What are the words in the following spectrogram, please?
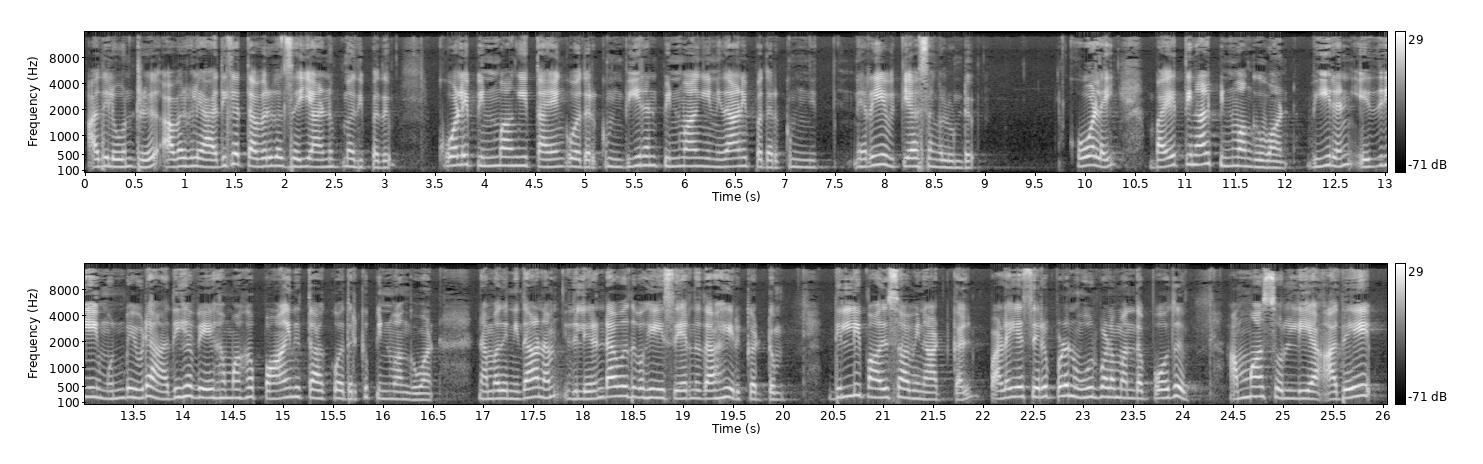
அதில் ஒன்று அவர்களை அதிக தவறுகள் செய்ய அனுமதிப்பது. கோலை பின்வாங்கி தயங்குவதற்கும் வீரன் பின்வாங்கி நிதானிப்பதற்கும் நிறைய வித்தியாசங்கள் உண்டு. கோலை பயத்தினால் பின்வாங்குவான். வீரன் எதிரியை முன்பை விட அதிக வேகமாக பாய்ந்து தாக்குவதற்கு பின்வாங்குவான். நமது நிதானம் இதில் இரண்டாவது வகையை சேர்ந்ததாக இருக்கட்டும். தில்லி பாதுஷாவின் ஆட்கள் பழைய செருப்புடன் ஊர்வலம் வந்தபோது அம்மா சொல்லிய அதே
